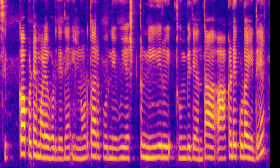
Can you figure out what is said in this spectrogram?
ಸಿಕ್ಕಾಪಟ್ಟೆ ಮಳೆ ಹೊಡೆದಿದೆ. ಇಲ್ಲಿ ನೋಡ್ತಾ ಇರ್ಬೋದು ನೀವು ಎಷ್ಟು ನೀರು ತುಂಬಿದೆ ಅಂತ. ಆ- ಕಡೆ ಕೂಡ ಇದೆ.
